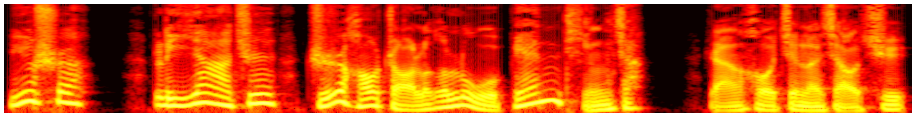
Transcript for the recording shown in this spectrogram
于是李亚军只好找了个路边停下，然后进了小区。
